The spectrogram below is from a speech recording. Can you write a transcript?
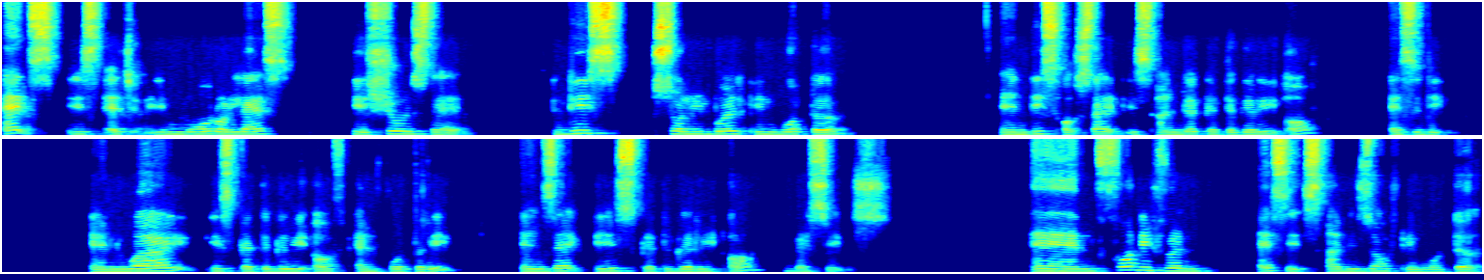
X is actually more or less, it shows that this soluble in water and this oxide is under category of acidic. And Y is category of amphoteric and Z is category of basics. And four different acids are dissolved in water,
